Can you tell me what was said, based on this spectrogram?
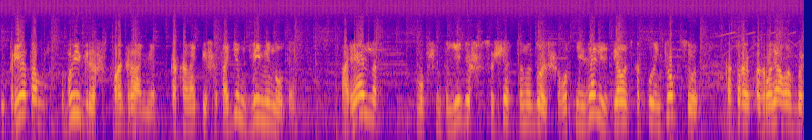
И при этом выигрыш в программе, как она пишет, 1-2 минуты. А реально, в общем-то, едешь существенно дольше. Вот нельзя ли сделать какую-нибудь опцию, которая позволяла бы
